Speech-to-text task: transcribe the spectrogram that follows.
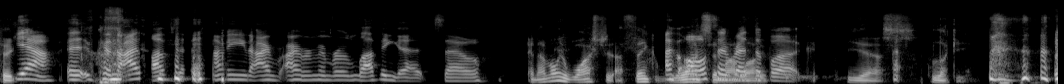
pick. Yeah, because I loved it. I mean, I I remember loving it. So And I've only watched it, I think, once I've once in also my read life. the book. Uh, yes, lucky.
